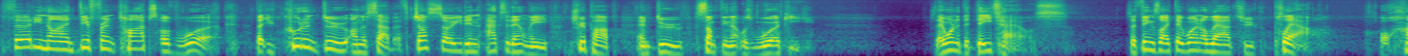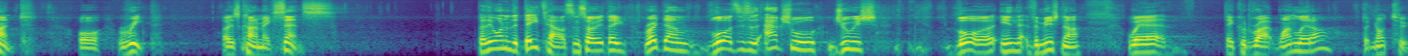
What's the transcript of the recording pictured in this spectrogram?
39 different types of work that you couldn't do on the Sabbath, just so you didn't accidentally trip up and do something that was worky. They wanted the details. So things like they weren't allowed to plow or hunt or reap. Oh, this kind of makes sense. But they wanted the details. And so they wrote down laws. This is actual Jewish law in the Mishnah where they could write one letter, but not two.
